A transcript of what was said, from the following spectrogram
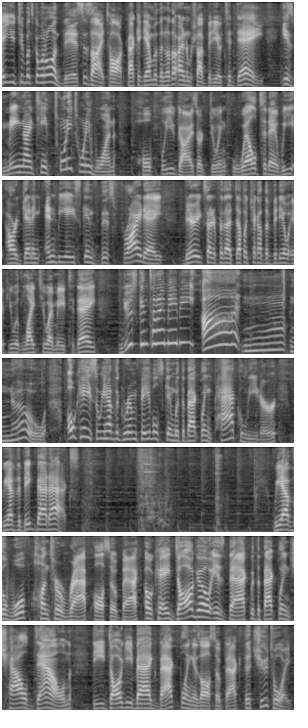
Hey YouTube, what's going on? This is iTalk, back again with another item shop video. Today is May 19th, 2021. Hopefully you guys are doing well today. We are getting NBA skins this Friday. Very excited for that. Definitely check out the video if you would like to I made today. New skin tonight, maybe? Uh, mm, no. Okay, so we have the Grim Fable skin with the back bling pack leader. We have the Big Bad Axe. We have the Wolf Hunter wrap also back. Okay, Doggo is back with the back bling Chow Down. The Doggy Bag back bling is also back. The Chew Toy.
